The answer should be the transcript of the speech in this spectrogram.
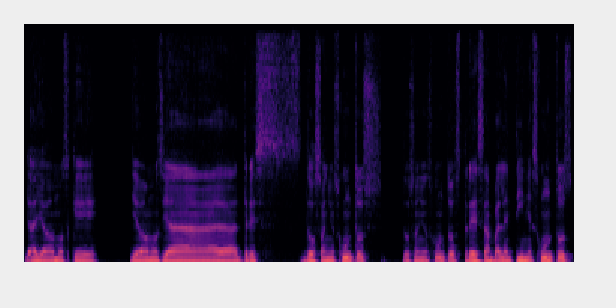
ya llevamos que, llevamos ya tres, dos años juntos, dos años juntos, tres San Valentines juntos,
